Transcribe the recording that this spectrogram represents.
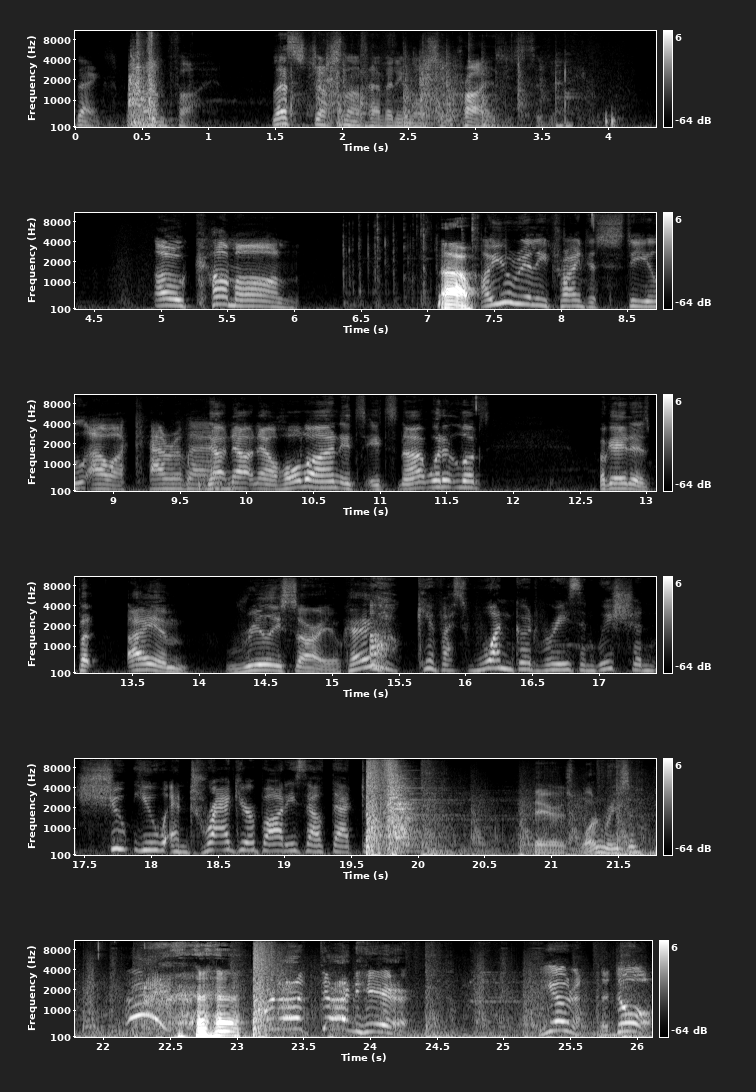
Thanks, I'm fine. Let's just not have any more surprises today. Oh, come on! Oh, Are you really trying to steal our caravan? Now, now, now, hold on. It's it's not what it looks. Okay, it is. But I am really sorry. Okay. Oh, give us one good reason we shouldn't shoot you and drag your bodies out that door. There's one reason. Hey, We're not done here! Fiona, the door!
